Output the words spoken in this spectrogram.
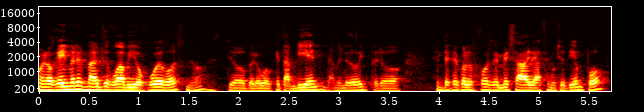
Bueno, gamer es más que juega videojuegos, ¿no? Yo, pero que también, también le doy, pero empecé con los juegos de mesa ya hace mucho tiempo.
